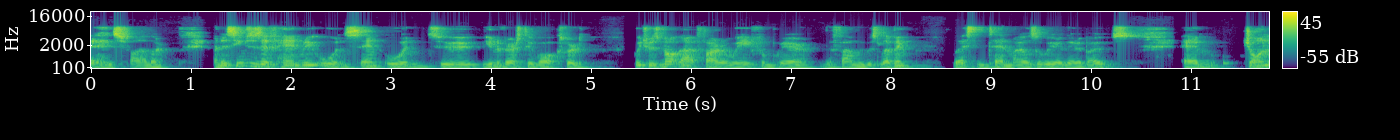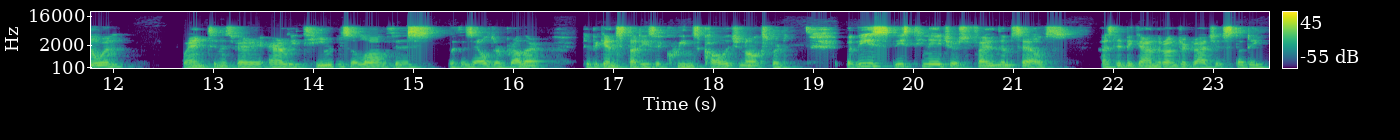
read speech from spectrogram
uh, his father. And it seems as if Henry Owen sent Owen to the University of Oxford, which was not that far away from where the family was living, less than 10 miles away or thereabouts. Um, John Owen went in his very early teens, along with his, with his elder brother, to begin studies at Queen's College in Oxford. But these, these teenagers found themselves, as they began their undergraduate study,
